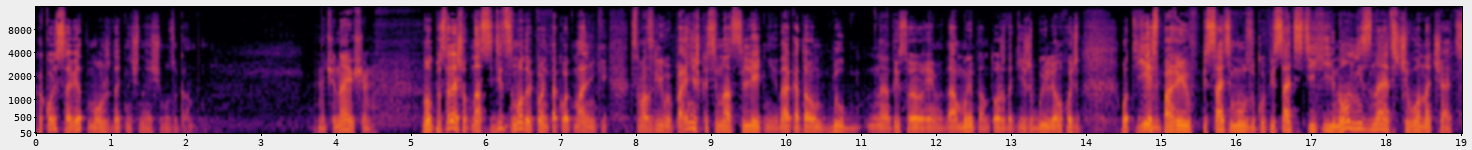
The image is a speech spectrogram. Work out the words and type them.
Какой совет можешь дать начинающим музыкантам? Начинающим. Ну вот представляешь, вот нас сидит, смотрит какой-нибудь такой вот маленький смазгливый парнишка 17-летний, да, которым был ты в свое время, да, мы там тоже такие же были. Он хочет, вот есть Мгм. порыв писать музыку, писать стихи, но он не знает, с чего начать.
